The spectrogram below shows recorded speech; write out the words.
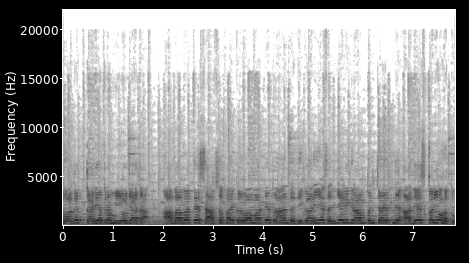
સ્વાગત કાર્યક્રમ યોજાતા આ બાબતે સાફ સફાઈ કરવા માટે પ્રાંત અધિકારીએ સંજેલી ગ્રામ પંચાયતને આદેશ કર્યો હતો.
